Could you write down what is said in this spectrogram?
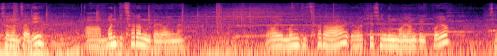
6,000원짜리? 아 먼디 철합니다 요 아이는 요 아이 먼디 철화 이렇게 생긴 모양도 있고요. 자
